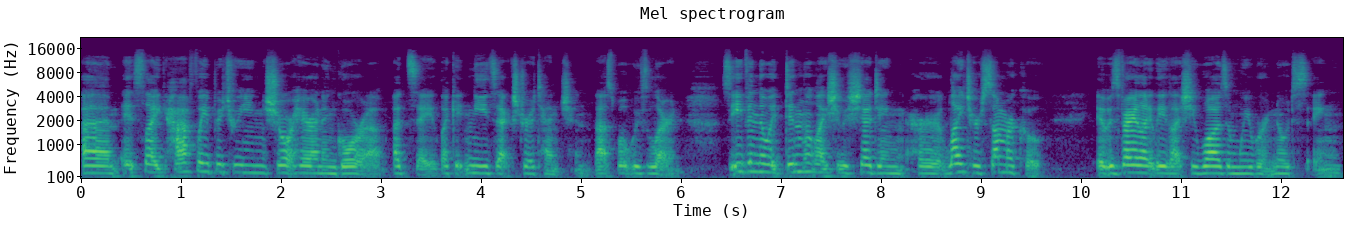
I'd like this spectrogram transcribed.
Um, it's like halfway between short hair and Angora, I'd say. Like it needs extra attention. That's what we've learned. So even though it didn't look like she was shedding her lighter summer coat, it was very likely that she was and we weren't noticing.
